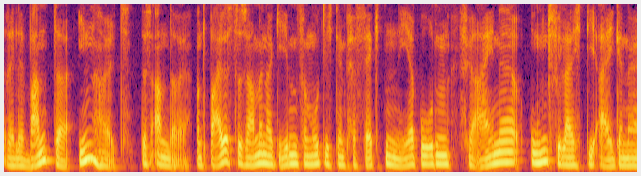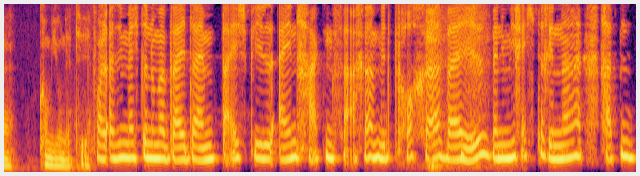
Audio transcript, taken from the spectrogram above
relevanter Inhalt das andere. Und beides zusammen ergeben vermutlich den perfekten Nährboden für eine und vielleicht die eigene Community. Voll, also ich möchte nur mal bei deinem Beispiel einhaken, Sacher, mit Pocher, weil, wenn ich mich recht erinnere, hatten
